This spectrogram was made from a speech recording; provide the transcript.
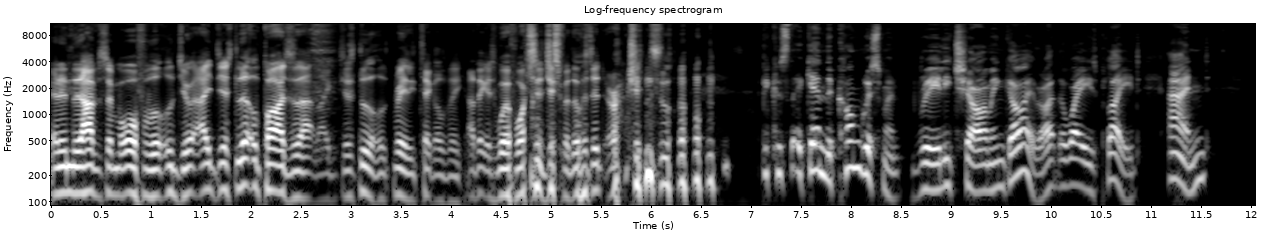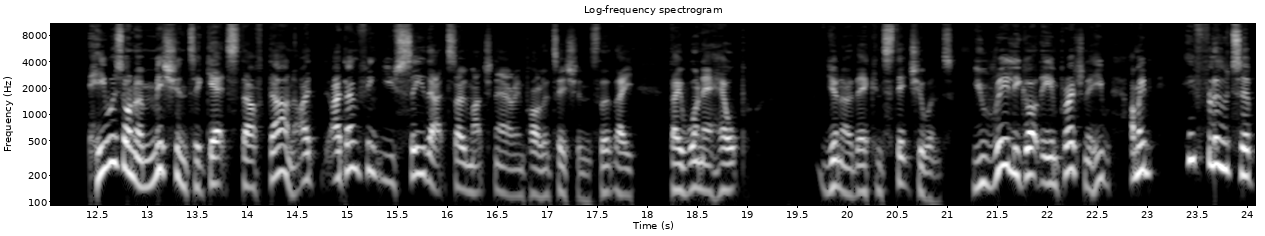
and then they have some awful little. Jo- I just little parts of that, like just little, really tickled me. I think it's worth watching it just for those interactions alone. because again, the congressman, really charming guy, right? The way he's played, and he was on a mission to get stuff done. I I don't think you see that so much now in politicians that they they want to help, you know, their constituents. You really got the impression he. I mean, he flew to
